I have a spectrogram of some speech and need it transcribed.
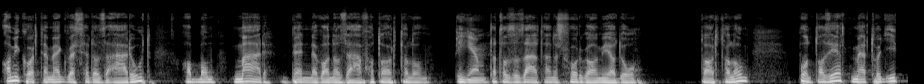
amikor te megveszed az árut, abban már benne van az áfa tartalom. Igen. Tehát az az általános forgalmi adó tartalom. Pont azért, mert hogy itt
